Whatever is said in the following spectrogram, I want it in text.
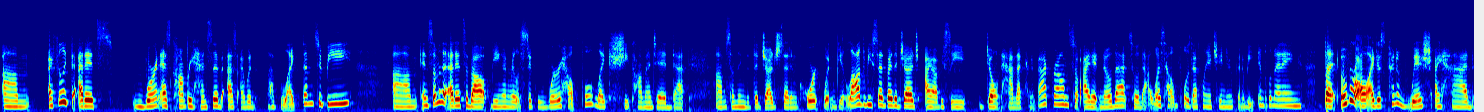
um, I feel like the edits weren't as comprehensive as I would have liked them to be. Um, and some of the edits about being unrealistic were helpful. Like she commented that um, something that the judge said in court wouldn't be allowed to be said by the judge. I obviously don't have that kind of background, so I didn't know that. So that was helpful. Definitely a change I'm going to be implementing. But overall, I just kind of wish I had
